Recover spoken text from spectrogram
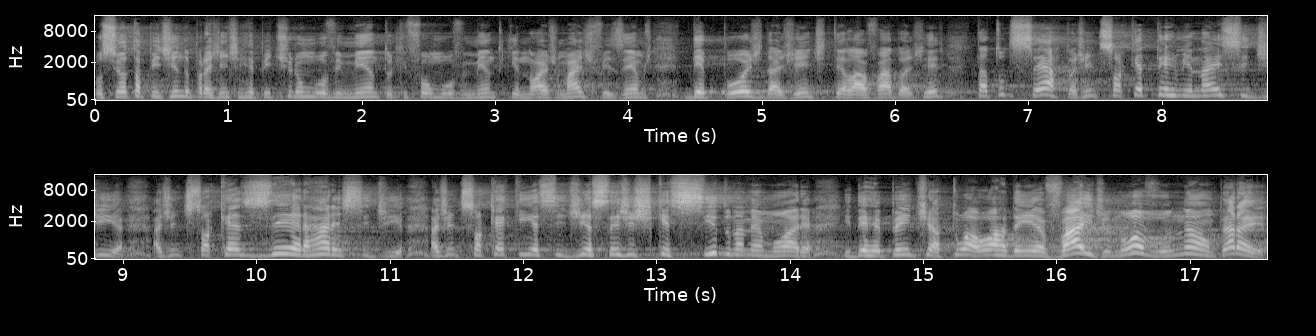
O Senhor está pedindo para a gente repetir um movimento que foi um movimento que nós mais fizemos depois da gente ter lavado as redes. Está tudo certo, a gente só quer terminar esse dia, a gente só quer zerar esse dia, a gente só quer que esse dia seja esquecido na memória e de repente a tua ordem é vai de novo? Não, peraí.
